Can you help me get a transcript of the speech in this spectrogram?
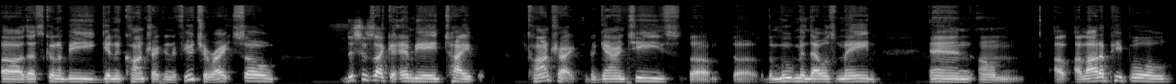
Uh, that's going to be getting a contract in the future, right? So, this is like an NBA type contract. The guarantees, the the the movement that was made, and um, a, a lot of people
